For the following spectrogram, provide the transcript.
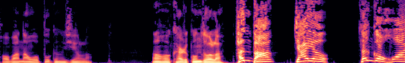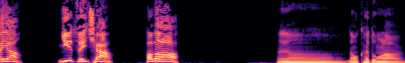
好吧，那我不更新了。啊，我开始工作了，很棒，加油，整个华阳，你最强。好不好？哎呀，那我开动了。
